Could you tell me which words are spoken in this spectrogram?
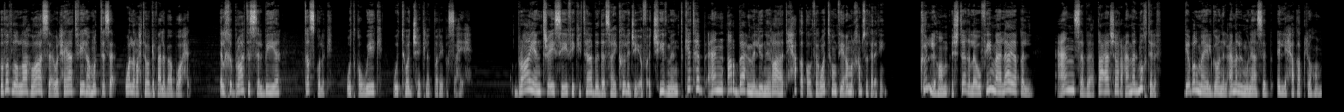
ففضل الله واسع والحياة فيها متسع ولا راح توقف على باب واحد. الخبرات السلبية تصقلك وتقويك وتوجهك للطريق الصحيح. براين تريسي في كتابه The Psychology of Achievement كتب عن أربع مليونيرات حققوا ثروتهم في عمر 35 كلهم اشتغلوا فيما لا يقل عن 17 عمل مختلف قبل ما يلقون العمل المناسب اللي حقق لهم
